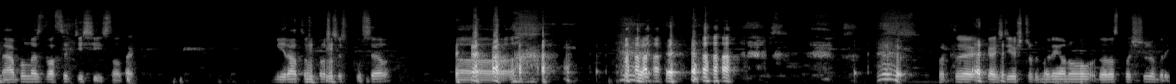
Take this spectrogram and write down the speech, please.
na Jablonec 20 tisíc, no tak Míra to prostě zkusil. Uh, Protože každý čtvrt milionu do rozpočtu dobrý.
